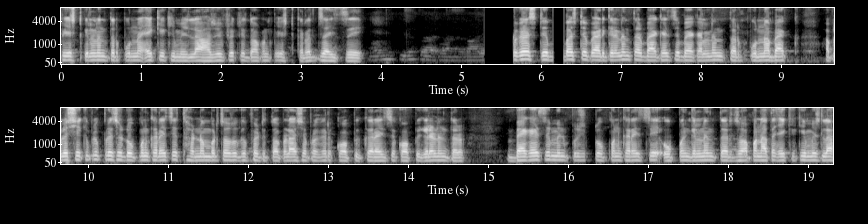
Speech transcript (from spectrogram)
पेस्ट केल्यानंतर पुन्हा एक एक इमेजला हा जो इफेक्ट आहे तो आपण पेस्ट करत जायचं आहे प्रकारे स्टेप बाय स्टेप ॲड केल्यानंतर बॅक यायचं बॅक आल्यानंतर पुन्हा बॅक आपलं शेकी प्रेसेट ओपन करायचे. थर्ड नंबरचा जो इफेक्ट आहे तो आपल्याला अशा प्रकारे कॉपी करायचं. कॉपी केल्यानंतर बॅक यायचं मेन प्रोजेक्ट ओपन करायचे ओपन केल्यानंतर जो आपण आता एक एक इमेजला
